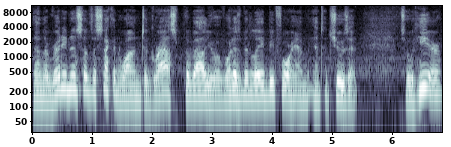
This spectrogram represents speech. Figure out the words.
than the readiness of the second one to grasp the value of what has been laid before him and to choose it. So here,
